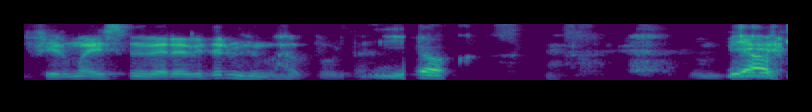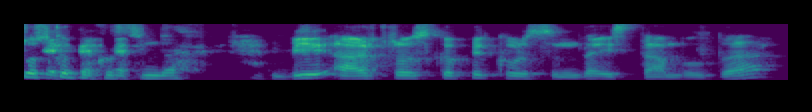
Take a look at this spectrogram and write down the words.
firma ismi verebilir miyim abi burada? Yok. bir artroskopi kursunda. bir artroskopi kursunda İstanbul'da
